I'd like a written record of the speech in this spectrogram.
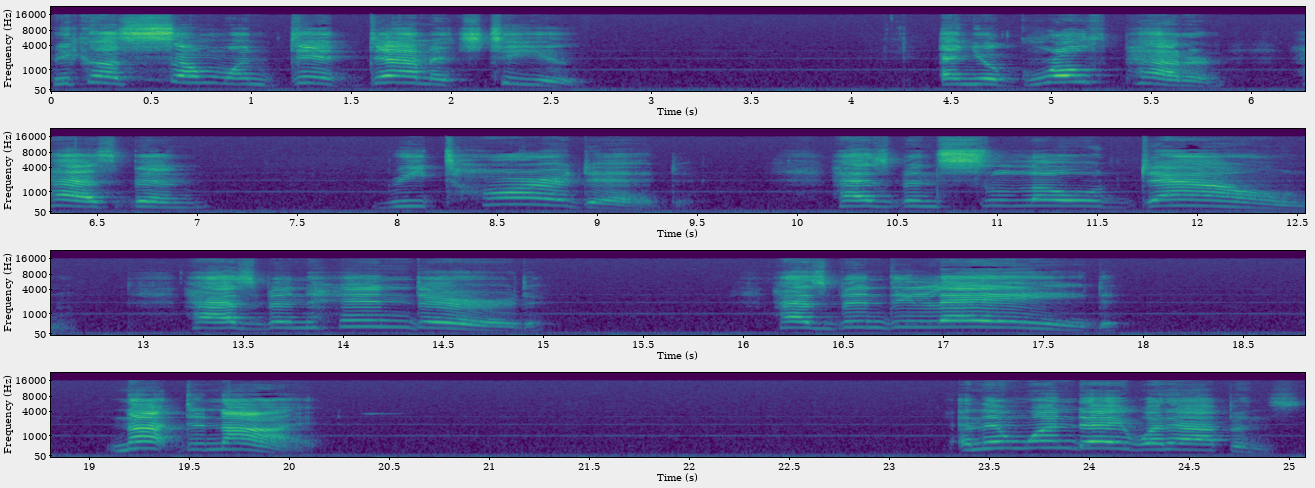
Because someone did damage to you. And your growth pattern has been retarded, has been slowed down, has been hindered, has been delayed, not denied. And then one day, what happens?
